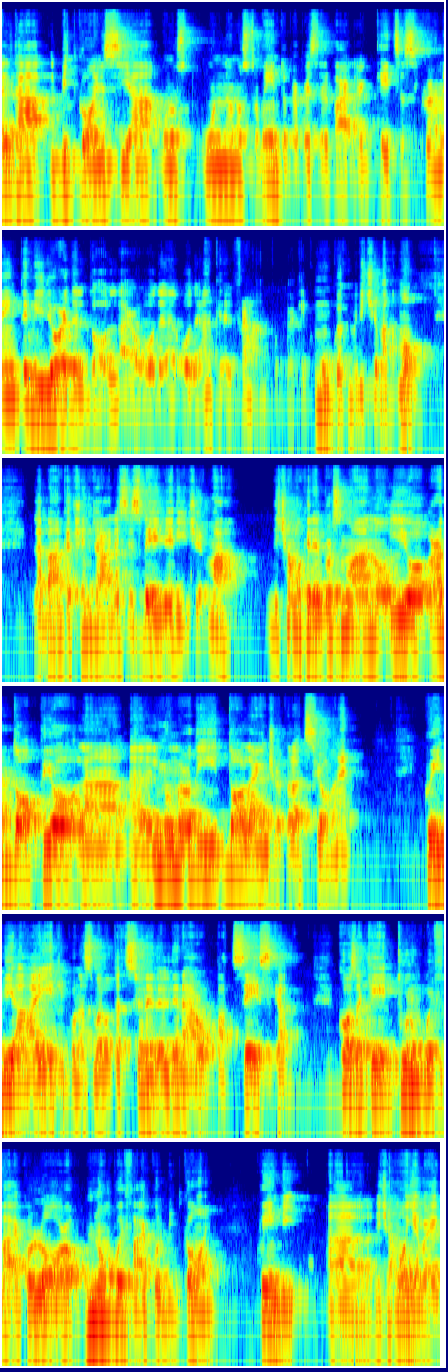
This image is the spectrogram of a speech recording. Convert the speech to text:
realtà il Bitcoin sia uno, un, uno strumento per preservare la ricchezza sicuramente migliore del dollaro o, de, o de, anche del franco, perché comunque, come dicevamo, la banca centrale si sveglia e dice ma diciamo che nel prossimo anno io raddoppio la, uh, il numero di dollari in circolazione. Quindi hai tipo una svalutazione del denaro pazzesca cosa che tu non puoi fare con l'oro, non puoi fare col Bitcoin. Quindi, uh, diciamo, io avrei,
